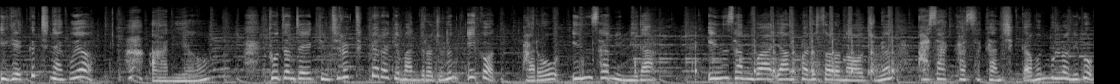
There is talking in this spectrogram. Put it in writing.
이게 끝이냐고요? 아니요. 도전자의 김치를 특별하게 만들어주는 이것 바로 인삼입니다. 인삼과 양파를 썰어 넣어주면 아삭아삭한 식감은 물론이고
